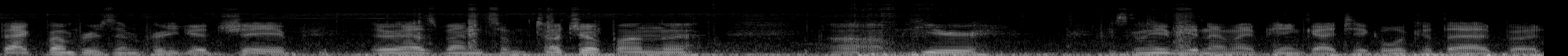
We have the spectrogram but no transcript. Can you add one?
Back bumper's in pretty good shape. There has been some touch up on the um, here. So maybe getting at my pink guy, take a look at that, but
